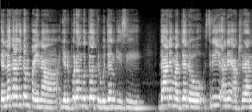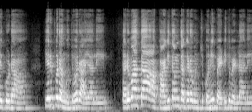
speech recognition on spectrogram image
తెల్ల కాగితం పైన ఎరుపు రంగుతో త్రిభుజం గీసి దాని మధ్యలో శ్రీ అనే అక్షరాన్ని కూడా ఎరుపు రంగుతో రాయాలి. తరువాత ఆ కాగితం దగ్గర ఉంచుకొని బయటికి వెళ్ళాలి.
